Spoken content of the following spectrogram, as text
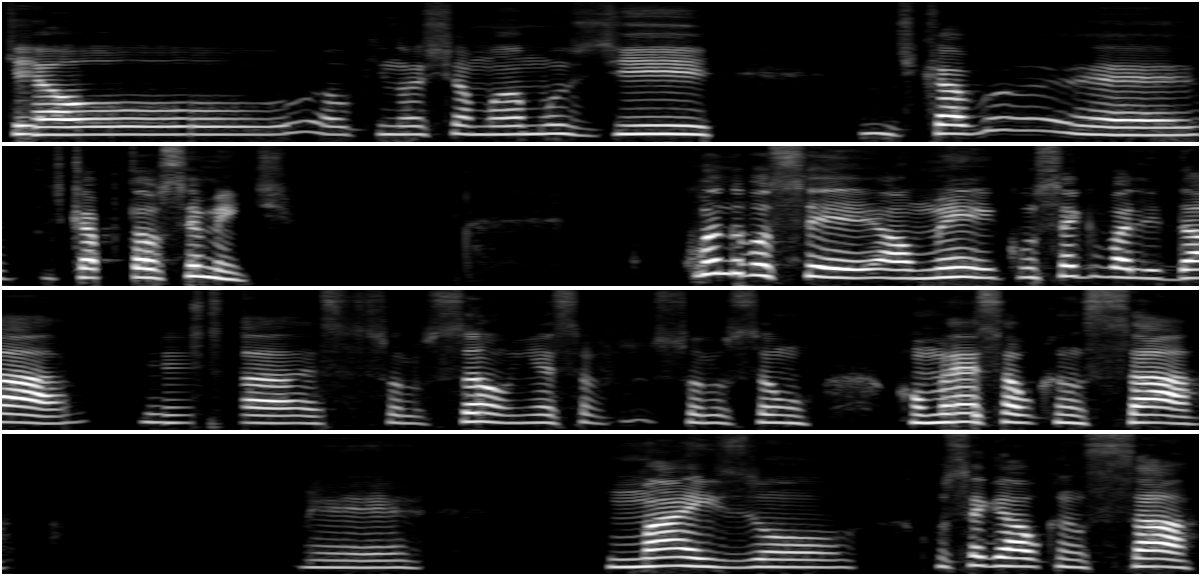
que é o, é o que nós chamamos de, de, é, de capital semente. Quando você aumenta, consegue validar essa, essa, solução e essa solução começa a alcançar é, mais um, consegue alcançar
